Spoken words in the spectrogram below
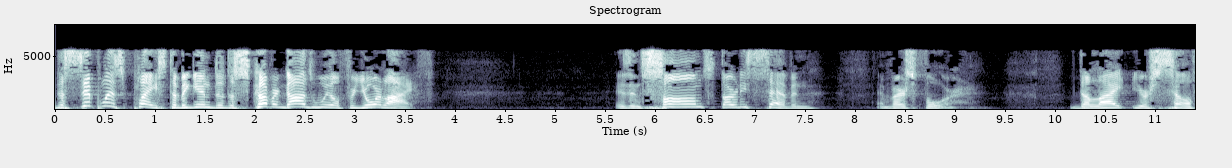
The simplest place to begin to discover God's will for your life is in Psalms 37 and verse 4. Delight yourself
